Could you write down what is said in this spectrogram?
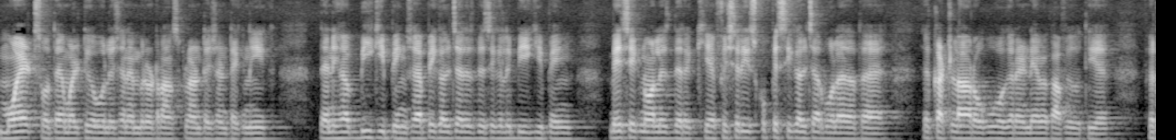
मोएट्स होते हैं multi ovulation embryo transplantation technique then you have bee keeping so apiculture is basically bee keeping basic knowledge दे रखी है फिशरीज़ को पिसिकल्चर बोला जाता है कटला रोहू वगैरह इंडिया में काफ़ी होती है फिर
